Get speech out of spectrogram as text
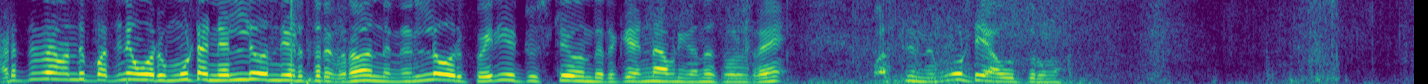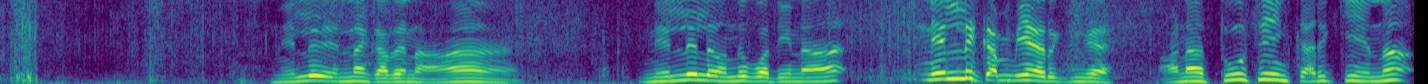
அடுத்ததாக வந்து பார்த்தீங்கன்னா ஒரு மூட்டை நெல் வந்து எடுத்துருக்குறோம். இந்த நெல்லில் ஒரு பெரிய ட்விஸ்ட்டே வந்திருக்கு. என்ன அப்படின்னு வந்து சொல்கிறேன் ஃபஸ்ட்டு இந்த மூட்டையை அவுத்துருவோம். நெல் என்ன கதைனா நெல்லில் வந்து பார்த்தீங்கன்னா நெல் கம்மியாக இருக்குங்க. ஆனால் தூசியும் கறிக்கையும் தான்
